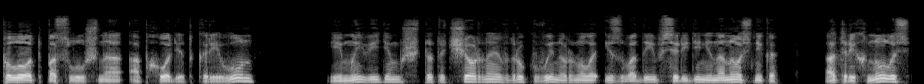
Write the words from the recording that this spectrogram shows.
Плот послушно обходит кривун, и мы видим, что-то черное вдруг вынырнуло из воды в середине наносника, отряхнулось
